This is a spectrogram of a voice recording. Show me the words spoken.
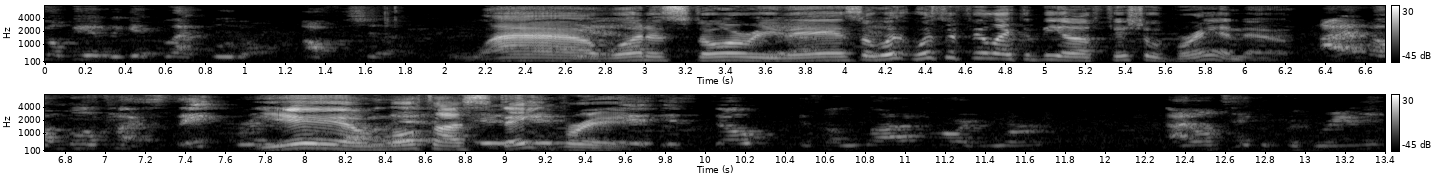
gonna be able to get Black Buddha off the shelf. Wow. Yeah. What a story, Yeah. man. So Yeah. what's it feel like to be an official brand now? I have a multi-state brand. Yeah, So multi-state it- it- brand. it- it's dope. It's a lot of hard work. I don't take it for granted,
